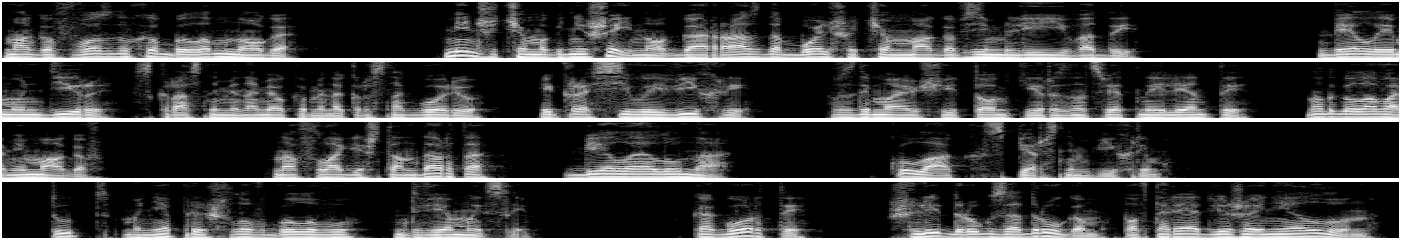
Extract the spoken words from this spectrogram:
Магов воздуха было много. Меньше, чем огнишей, но гораздо больше, чем магов земли и воды. Белые мундиры с красными намеками на Красногорию и красивые вихри, вздымающие тонкие разноцветные ленты над головами магов. На флаге штандарта белая луна, кулак с перстнем-вихрем. Тут мне пришло в голову две мысли. Когорты шли друг за другом, повторяя движение лун –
